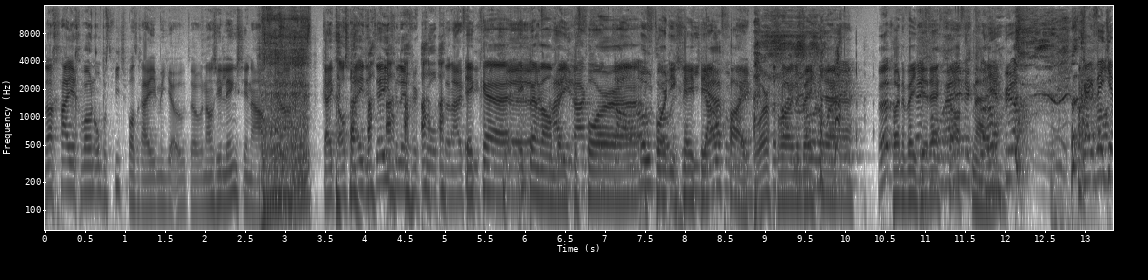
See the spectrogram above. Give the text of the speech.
Dan ga je gewoon op het fietspad rijden met je auto. En als hij links inhaalt, ja. Kijk, als hij de tegenligger klopt en hij Ik, vliegt eh, eh, ik ben wel een hij beetje voor, een eh, auto, voor die GTA-vibe, probleem. hoor. Gewoon een beetje. Hup, gewoon een beetje even rechts overheen en afsnijden. klap, ja. Maar kijk, weet je,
